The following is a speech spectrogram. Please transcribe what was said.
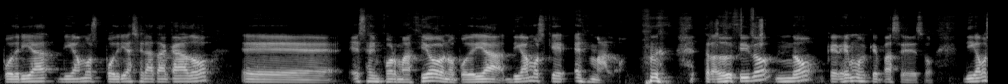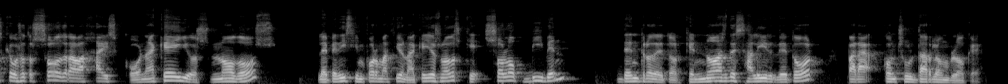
podría, digamos, podría ser atacado eh, esa información o podría, digamos que es malo. Traducido, no queremos que pase eso. Digamos que vosotros solo trabajáis con aquellos nodos, le pedís información a aquellos nodos que solo viven dentro de Tor, que no has de salir de Tor para consultarle un bloque.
